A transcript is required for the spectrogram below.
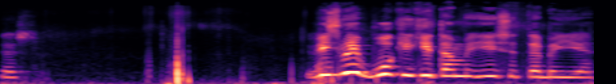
Десь. Візьми блок, який там є, у тебе є.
